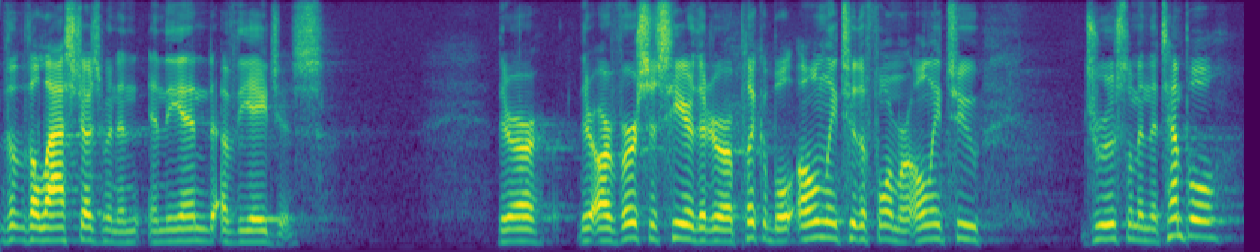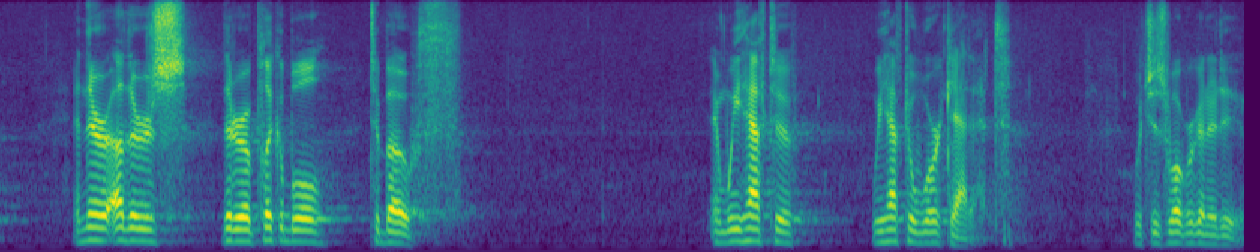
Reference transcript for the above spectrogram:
the, the last judgment and, and the end of the ages. There are, there are verses here that are applicable only to the former, only to Jerusalem and the temple, and there are others that are applicable to both. And we have to, we have to work at it, which is what we're going to do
